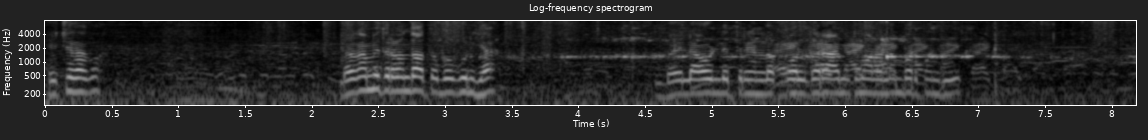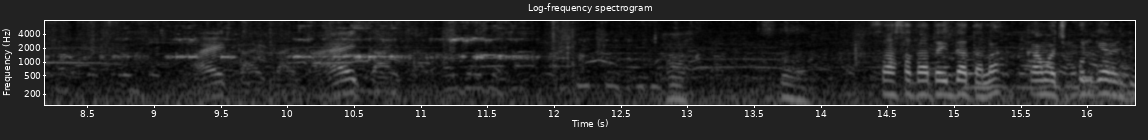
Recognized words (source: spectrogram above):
ह्याचे दाखवा बघा मित्रांनो दातो बघून घ्या. बैल आवडले तर यांना कॉल करा आम्ही तुम्हाला नंबर पण देऊ. हां. सहा सात दात आहेत दाताला कामाची फुल गॅरंटी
